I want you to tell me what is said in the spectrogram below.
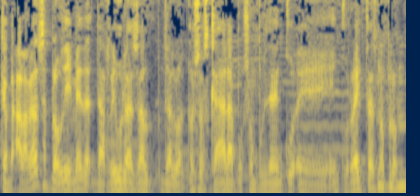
que a vegades aplaudim, eh, de, de riure's del, de les coses que ara pues, són políticament eh, incorrectes, no? però Mhm.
